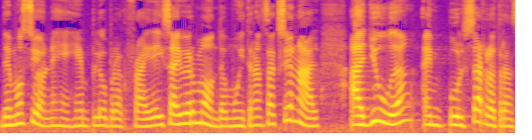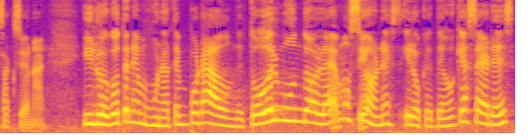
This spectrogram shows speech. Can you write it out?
de emociones, ejemplo Black Friday y Cyber Monday, muy transaccional, ayudan a impulsar lo transaccional. Y luego tenemos una temporada donde todo el mundo habla de emociones y lo que tengo que hacer es,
